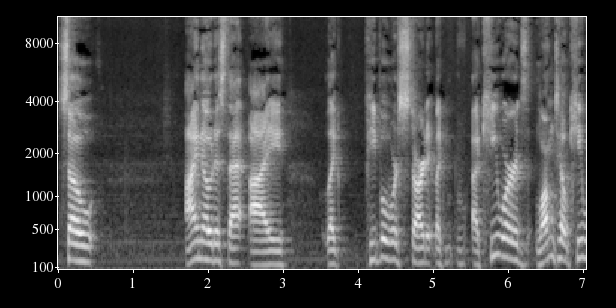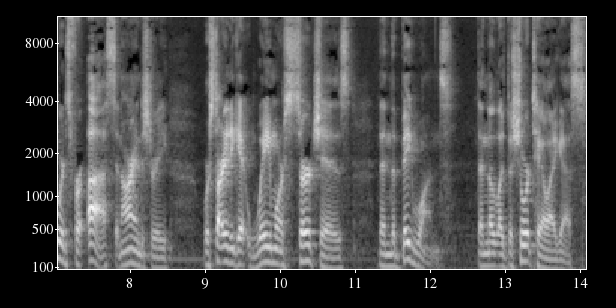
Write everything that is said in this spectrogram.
so I noticed that I like people were started like uh, keywords, long tail keywords for us in our industry were starting to get way more searches than the big ones, than the like the short tail, I guess,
